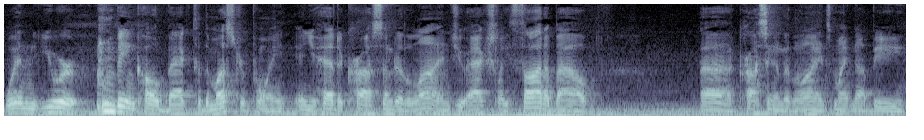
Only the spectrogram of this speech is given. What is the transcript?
when you were being called back to the muster point and you had to cross under the lines, you actually thought about uh, crossing under the lines might not be.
